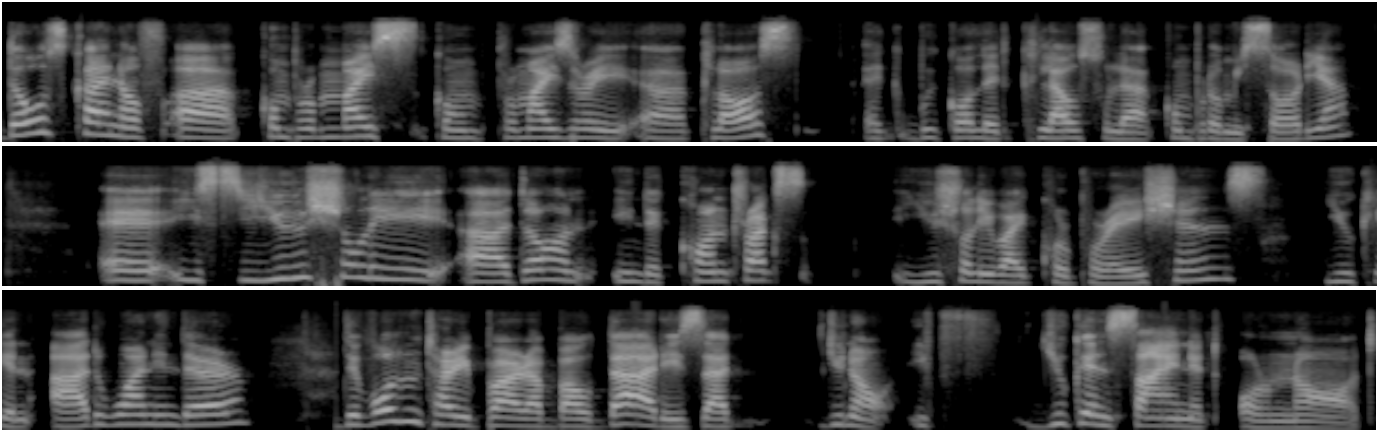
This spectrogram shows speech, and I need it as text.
those kind of uh, compromise compromissory uh, clause, like we call it clausula compromisoria, uh, is usually uh, done in the contracts, usually by corporations. You can add one in there the voluntary part about that is that you know if you can sign it or not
